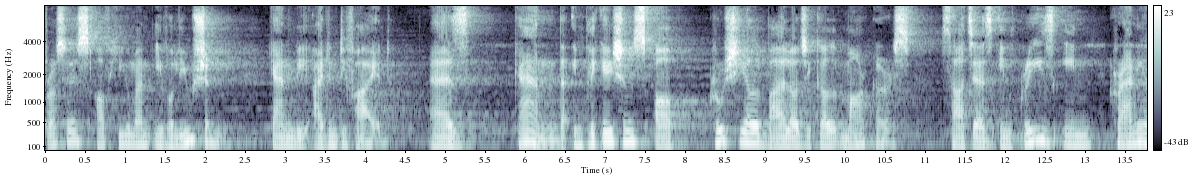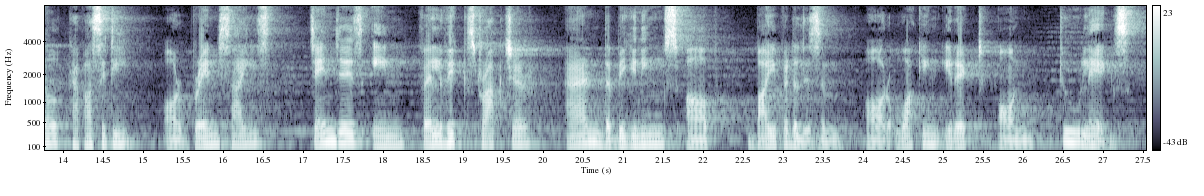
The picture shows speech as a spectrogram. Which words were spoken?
process of human evolution can be identified, as can the implications of crucial biological markers such as increase in cranial capacity or brain size, changes in pelvic structure, and the beginnings of bipedalism or walking erect on two legs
